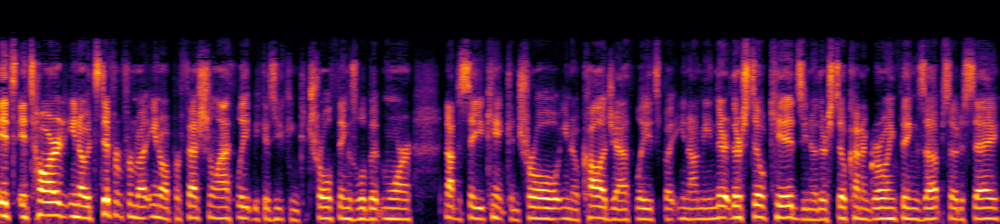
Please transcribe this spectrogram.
it's it's hard you know it's different from a you know a professional athlete because you can control things a little bit more not to say you can't control you know college athletes but you know i mean they're, they're still kids you know they're still kind of growing things up so to say.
